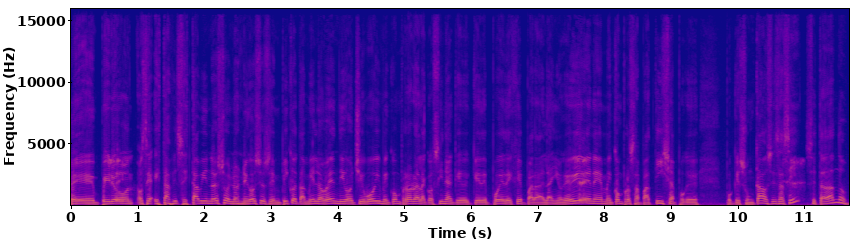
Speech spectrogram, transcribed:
Eh, pero, o sea, está, se está viendo eso en los negocios en Pico, también lo ven. Digo, che, voy y me compro ahora la cocina que, que después dejé para el año que viene, me compro zapatillas porque, porque es un caos. ¿Es así? ¿Se está dando?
